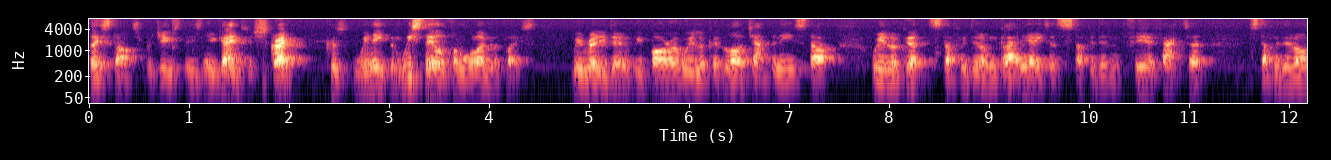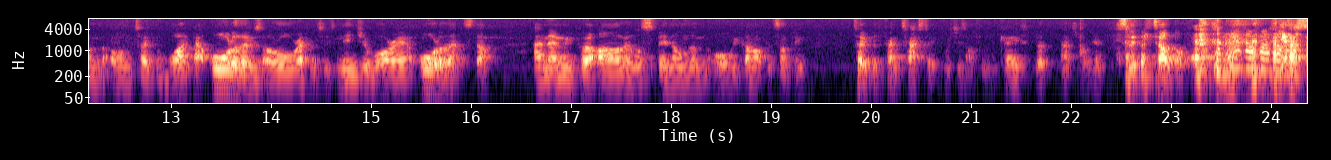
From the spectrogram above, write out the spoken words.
they start to produce these new games, which is great because we need them. We steal from all over the place. We really do. We borrow. We look at a lot of Japanese stuff. We look at stuff we did on Gladiators, stuff we did on Fear Factor. stuff we did on, on Total Wipeout, all of those are all references. Ninja Warrior, all of that stuff. And then we put our little spin on them, or we come up with something totally fantastic, which is often the case, but that's what we're slippy tug off. yes.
